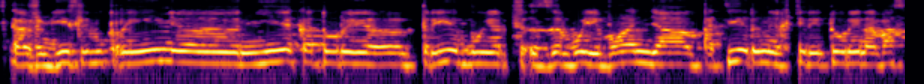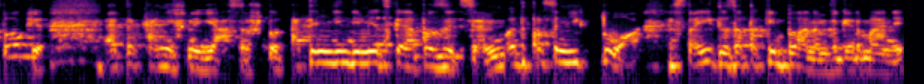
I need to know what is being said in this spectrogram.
Скажем, если в Украине некоторые требуют завоевания потерянных территорий на Востоке, это, конечно, ясно, что это не немецкая оппозиция. Это просто никто стоит за таким планом в Германии.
